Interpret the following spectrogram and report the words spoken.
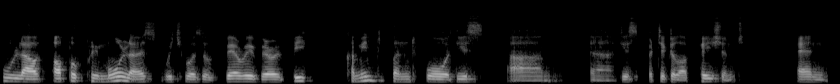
pull out upper premolars, which was a very, very big commitment for this um, uh, this particular patient. And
